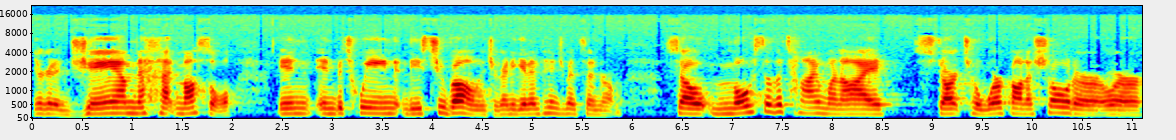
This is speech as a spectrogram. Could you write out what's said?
you're going to jam that muscle in, in between these two bones. You're going to get impingement syndrome. So most of the time when I start to work on a shoulder or,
